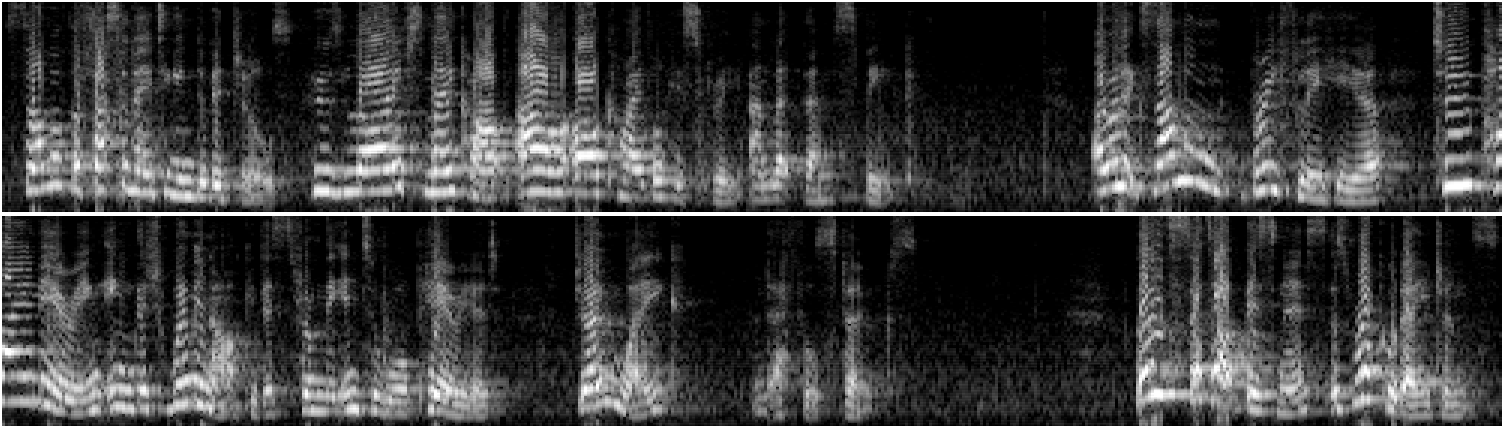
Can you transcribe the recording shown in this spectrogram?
some of the fascinating individuals whose lives make up our archival history and let them speak. I will examine briefly here two pioneering English women archivists from the interwar period, Joan Wake and Ethel Stokes. Both set up business as record agents,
